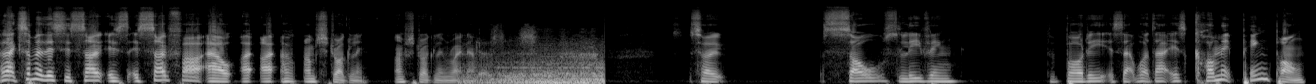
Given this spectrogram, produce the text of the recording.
Like some of this is so is is so far out. I I I'm struggling. I'm struggling right now. So, souls leaving the body. Is that what that is? Comet ping pong.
